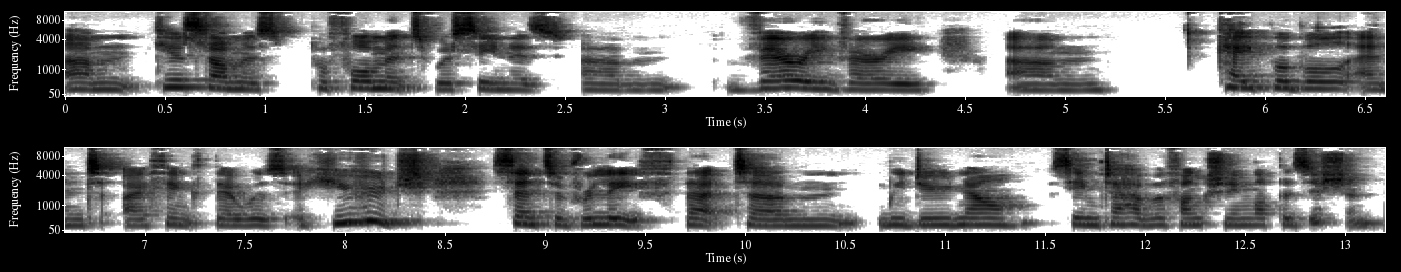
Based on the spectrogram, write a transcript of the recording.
um, Keir Starmer's performance was seen as um, very, very um, capable. And I think there was a huge sense of relief that um, we do now seem to have a functioning opposition.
